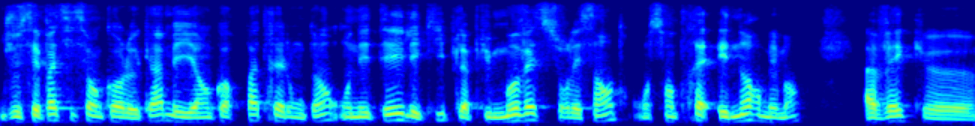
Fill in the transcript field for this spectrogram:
je ne sais pas si c'est encore le cas, mais il y a encore pas très longtemps, on était l'équipe la plus mauvaise sur les centres. On centrait énormément avec euh,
